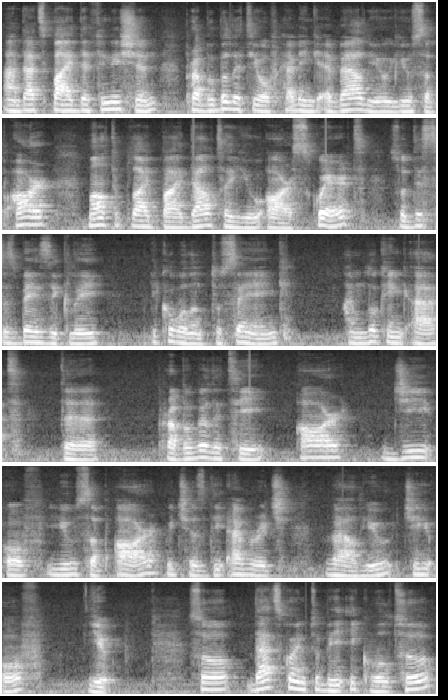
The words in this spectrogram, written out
And that's by definition probability of having a value u sub r multiplied by delta u r squared, so this is basically equivalent to saying I'm looking at the probability r g of u sub r, which is the average value g of u. So that's going to be equal to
